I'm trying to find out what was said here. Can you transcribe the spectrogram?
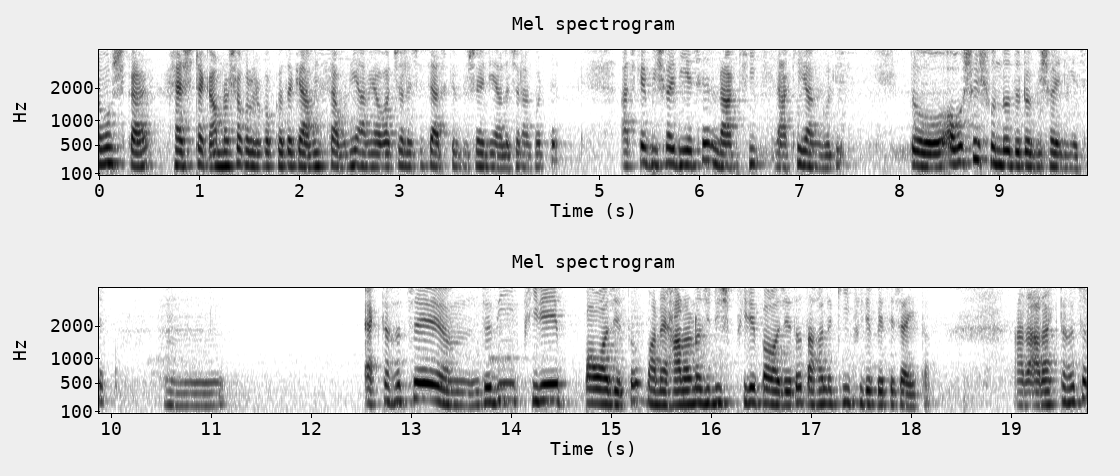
নমস্কার হ্যাশট্যাগ আমরা সকলের পক্ষ থেকে আমি শ্রাবণী, আমি আবার চলে এসেছি আজকের বিষয় নিয়ে আলোচনা করতে। আজকের বিষয় দিয়েছে রাখি রাখি গাঙ্গুলি। তো অবশ্যই সুন্দর দুটো বিষয় দিয়েছে। একটা হচ্ছে যদি ফিরে পাওয়া যেত মানে হারানো জিনিস ফিরে পাওয়া যেত, তাহলে কি ফিরে পেতে চাইতাম আর আর একটা হচ্ছে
